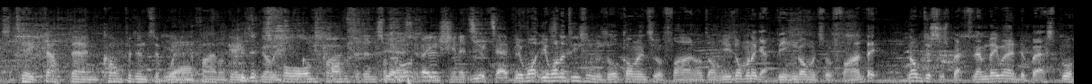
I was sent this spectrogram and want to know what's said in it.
To take that then confidence of winning the final game to go it's into form the cup final. confidence Of course it is. motivation it's, you, it's everything you want you want a isn't decent result going into a final, don't you? You don't want to get beaten going into a final. They, no disrespect to them, they weren't the best, but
